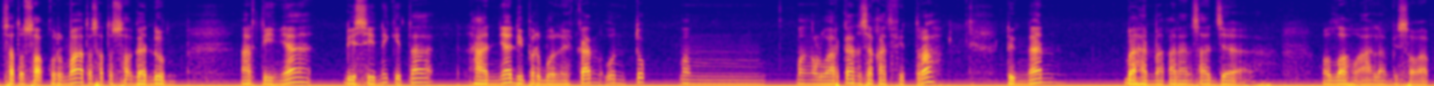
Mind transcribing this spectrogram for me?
satu sok kurma atau satu sok gandum. Artinya di sini kita hanya diperbolehkan untuk mengeluarkan zakat fitrah dengan bahan makanan saja. Wallahu a'lam bisawab.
